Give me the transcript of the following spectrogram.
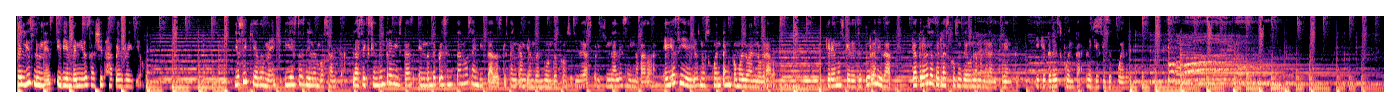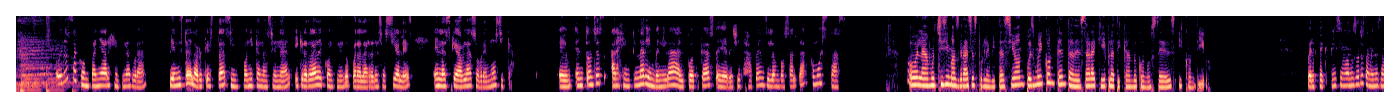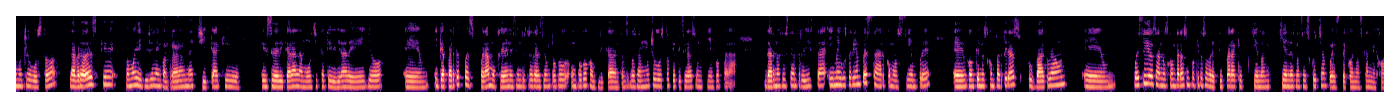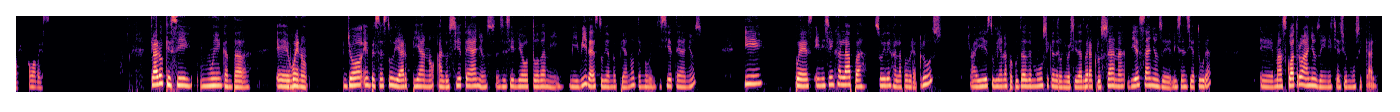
Feliz lunes y bienvenidos a Shit Happens Radio. Yo soy Kiado Mek y esto es Dilo en Voz Alta, la sección de entrevistas en donde presentamos a invitados que están cambiando el mundo con sus ideas originales e innovadoras. Ellas y ellos nos cuentan cómo lo han logrado. Queremos que desde tu realidad te atrevas a hacer las cosas de una manera diferente y que te des cuenta de que sí se puede. Acompaña a Argentina Durán, pianista de la Orquesta Sinfónica Nacional y creadora de contenido para las redes sociales en las que habla sobre música. Em, entonces, Argentina, bienvenida al podcast de Shit Happens, dilo en voz alta. ¿Cómo estás? Hola, muchísimas gracias por la invitación. Pues muy contenta de estar aquí platicando con ustedes y contigo. Perfectísimo. Nosotros también nos da mucho gusto. La verdad es que fue muy difícil encontrar a una chica que, se dedicara a la música, que viviera de ello em, y que aparte pues fuera mujer en esa industria debe ser un poco, un poco complicado. Entonces nos da mucho gusto que te hicieras un tiempo para darnos esta entrevista y me gustaría empezar como siempre em, con que nos compartieras tu background. Em, pues sí, o sea, nos contarás un poquito sobre ti para que quienes nos escuchan pues te conozcan mejor. ¿Cómo ves? Claro que sí, muy encantada. Eh, bueno, yo empecé a estudiar piano a los siete años, es decir, llevo toda mi, mi vida estudiando piano, tengo 27 años. Y pues inicié en Jalapa, soy de Jalapa, Veracruz. Ahí estudié en la Facultad de Música de la Universidad Veracruzana, 10 años de licenciatura, eh, más cuatro años de iniciación musical.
